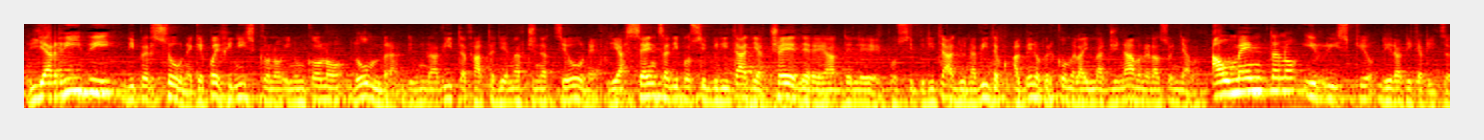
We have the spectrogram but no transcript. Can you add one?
Gli arrivi di persone che poi finiscono in un cono d'ombra di una vita fatta di emarginazione, di assenza di possibilità di accedere a delle possibilità di una vita, almeno per come la immaginavano e la sognavano, aumentano il rischio di radicalizzazione.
